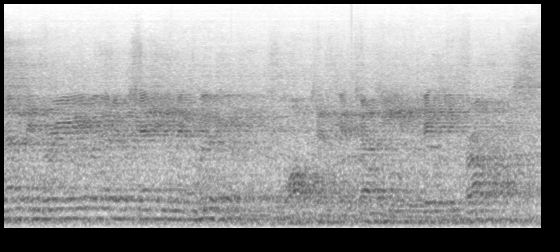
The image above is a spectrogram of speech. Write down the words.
73, we go to Jenny McWilliams, Walton, Kentucky, Vicky Frost.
